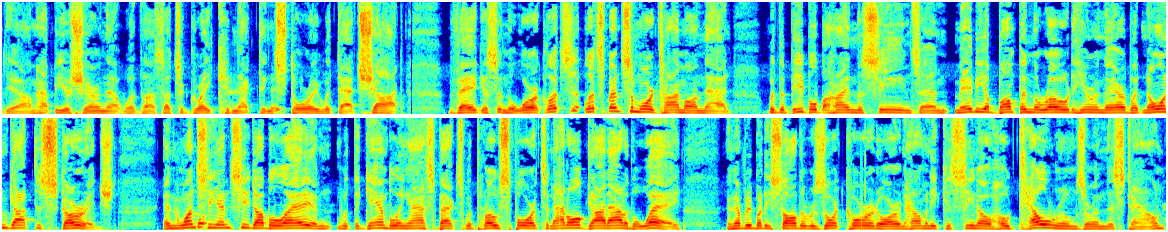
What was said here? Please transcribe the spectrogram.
Yeah, I'm happy you're sharing that with us. That's a great connecting story with that shot, Vegas and the work. Let's let's spend some more time on that with the people behind the scenes and maybe a bump in the road here and there, but no one got discouraged and once the NCAA and with the gambling aspects with pro sports and that all got out of the way, and everybody saw the resort corridor and how many casino hotel rooms are in this town,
